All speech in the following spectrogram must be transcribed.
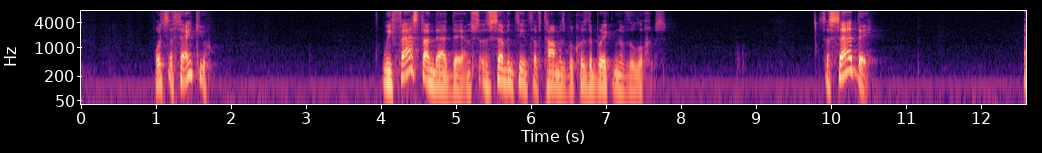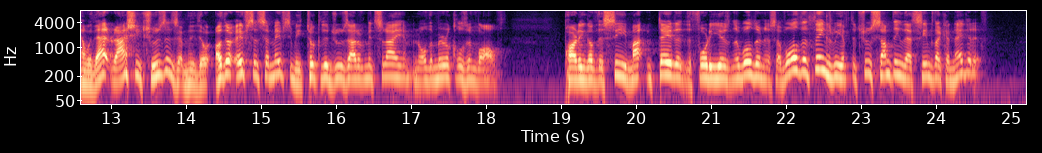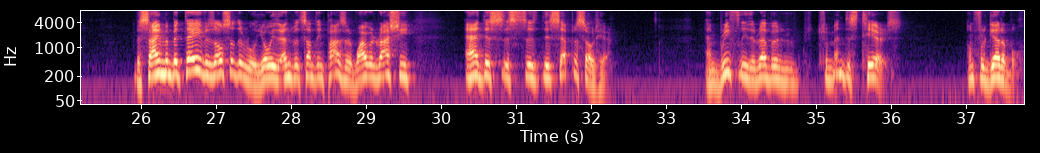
what's the thank you? We fast on that day, on the 17th of Tammuz, because the breaking of the luchas. It's a sad day. And with that, Rashi chooses, I mean, there were other ifsas and mefsim. He took the Jews out of Mitzrayim and all the miracles involved. Parting of the sea, Matan Teda, the 40 years in the wilderness. Of all the things, we have to choose something that seems like a negative. And Betev is also the rule. You always end with something positive. Why would Rashi add this, this, this episode here? And briefly, the Rebbe, in tremendous tears, unforgettable,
